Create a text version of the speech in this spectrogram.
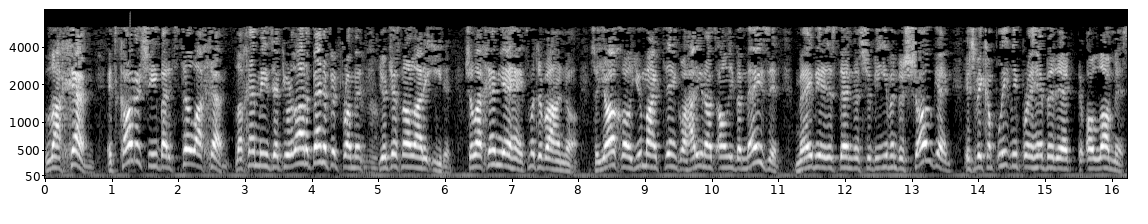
lachem. It's kodeshi, but it's still lachem. Lachem means that you're allowed to benefit from it. Mm-hmm. You're just not allowed to eat it. Shalachem yehe. It's Mutabahano. So Yachol, you might think, well, how do you know it's only b'mezid? Maybe this then this should be even b'shogen. It should be completely prohibited olamis.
